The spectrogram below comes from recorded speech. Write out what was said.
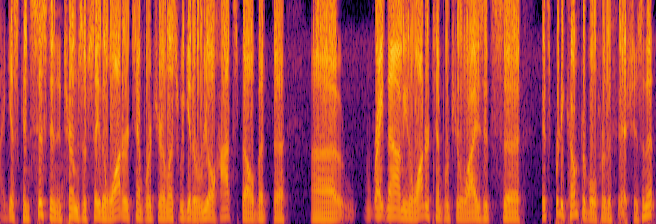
I guess, consistent in terms of, say, the water temperature, unless we get a real hot spell. But uh, uh, right now, I mean, water temperature wise, it's uh, it's pretty comfortable for the fish, isn't it?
